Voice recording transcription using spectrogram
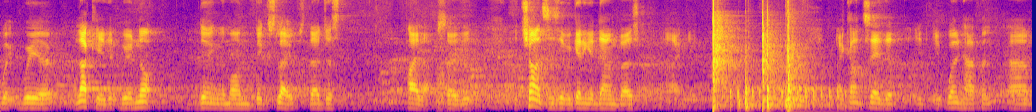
we're lucky that we're not doing them on big slopes. They're just pile ups. So the, the chances of getting a downburst, I, I can't say that it, it won't happen. Um,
